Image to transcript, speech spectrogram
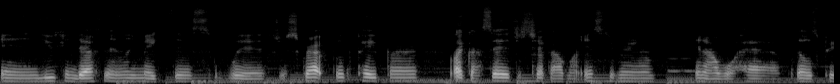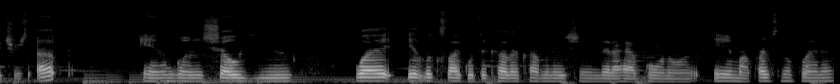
And you can definitely make this with your scrapbook paper. Like I said, just check out my Instagram and I will have those pictures up. And I'm going to show you what it looks like with the color combination that I have going on in my personal planner.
